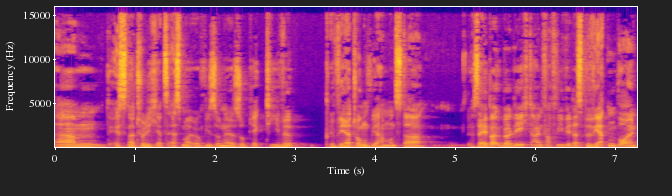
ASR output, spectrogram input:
Ähm, ist natürlich jetzt erstmal irgendwie so eine subjektive Bewertung. Wir haben uns da selber überlegt einfach, wie wir das bewerten wollen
